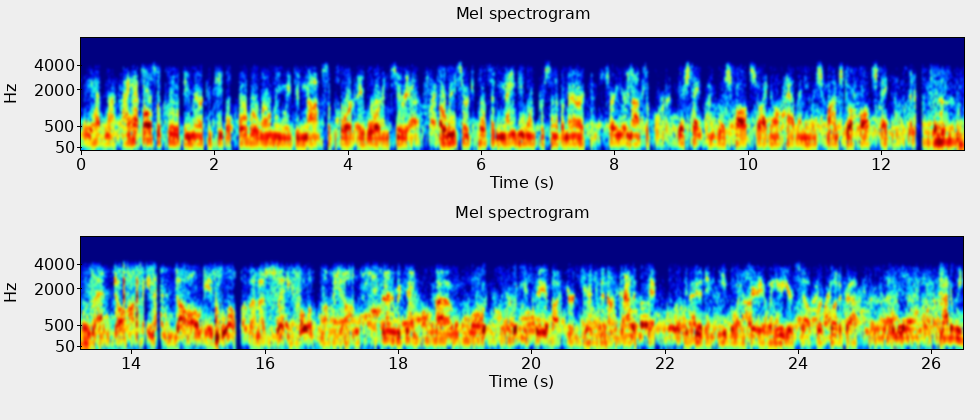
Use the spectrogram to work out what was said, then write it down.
You have not. I have. It's also clear that the American people overwhelmingly do not support a war in Syria. A research poll said 91% of Americans do not support it. Your statement was false, so I don't have any response to a false statement. That dog, I say that dog is lower than a snake full of buckshot. Senator McCain, um, what, what do you say about your judgment on how to pick the good and evil in Syria when you yourself were photographed? How do we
